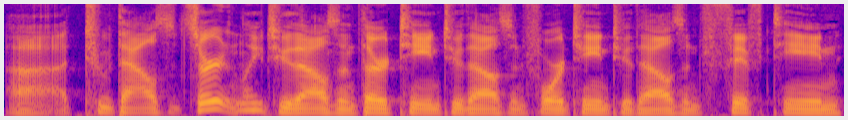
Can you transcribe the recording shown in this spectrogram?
Uh, 2000, certainly 2013, 2014, 2015.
